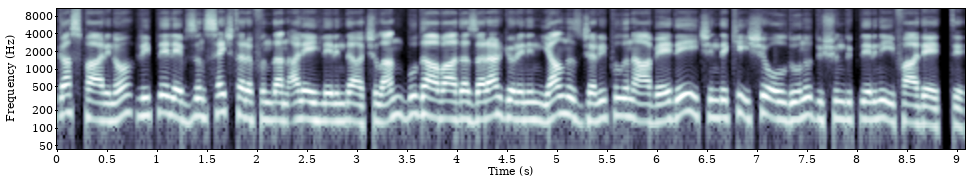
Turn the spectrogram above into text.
Gasparino, Ripple Labs'ın SEC tarafından aleyhlerinde açılan bu davada zarar görenin yalnızca Ripple'ın ABD içindeki işi olduğunu düşündüklerini ifade etti.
